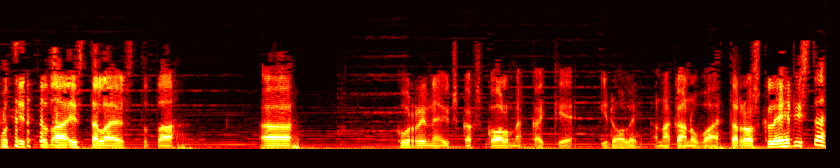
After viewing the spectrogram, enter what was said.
Mut sit tota, just tällä just tota... Uh, Kurrinen 123, kaikkien idoli nakanut vaan, että rosklehdistä.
